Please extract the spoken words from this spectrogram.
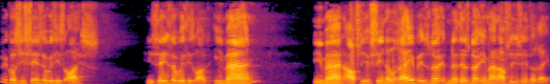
Because he sees it with his eyes. He sees it with his eyes. Iman Iman after you've seen al ghaib is no, no, there's no iman after you see the ghaib.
